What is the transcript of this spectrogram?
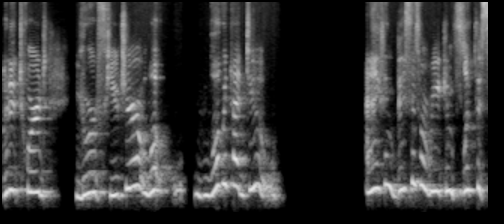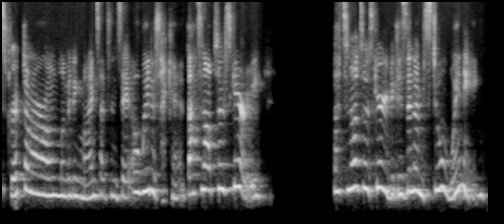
put it toward your future, what what would that do? And I think this is where we can flip the script on our own limiting mindsets and say, oh, wait a second, that's not so scary. That's not so scary because then I'm still winning.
